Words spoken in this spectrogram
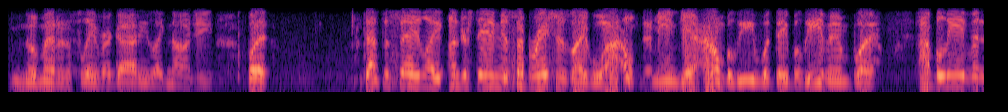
No matter the flavor of God, he's like, nah, G. But that's to say, like, understanding the separation is like, well, I don't. I mean, yeah, I don't believe what they believe in, but I believe in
